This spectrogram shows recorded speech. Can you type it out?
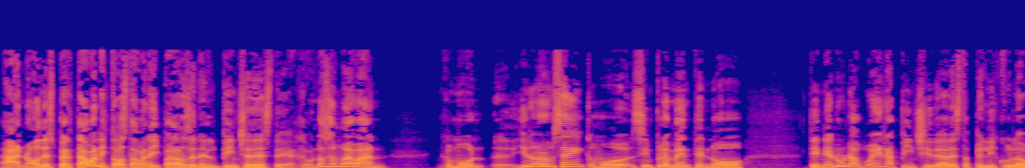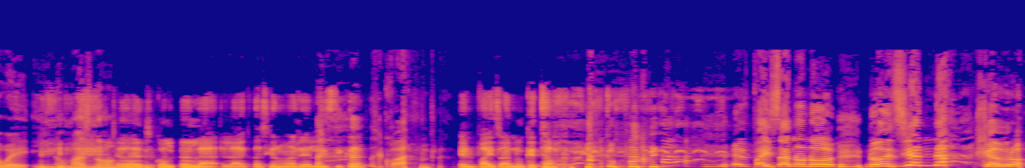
Ah, no, despertaban y todos estaban ahí parados en el pinche de este. Como, no se muevan. Como, eh, you know what I'm saying? Como simplemente no tenían una buena pinche idea de esta película, güey, y nomás no. ¿Sabes cuál era la, la actuación más realística? ¿Cuál? El paisano que estaba El paisano no, no decía nada, cabrón.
